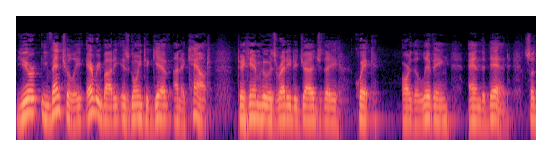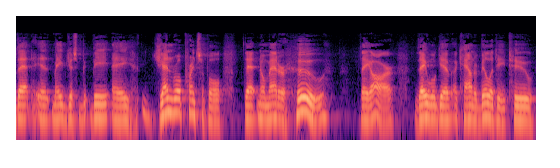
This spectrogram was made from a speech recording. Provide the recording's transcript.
you're eventually everybody is going to give an account to him who is ready to judge the quick or the living and the dead. So that it may just be a general principle that no matter who they are, they will give accountability to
